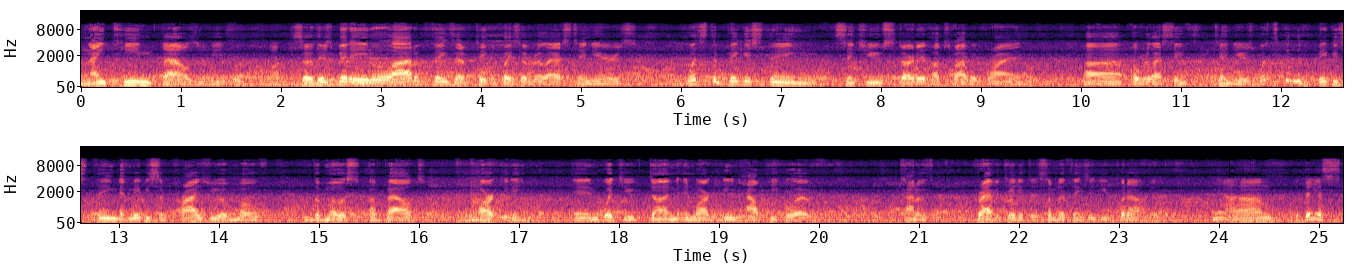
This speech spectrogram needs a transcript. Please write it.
19,000 people. So there's been a lot of things that have taken place over the last 10 years. What's the biggest thing since you started HubSpot with Brian uh, over the last 10, 10 years? What's been the biggest thing that maybe surprised you most, the most about marketing and what you've done in marketing, how people have kind of gravitated to some of the things that you put out there? Yeah, um, the biggest,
